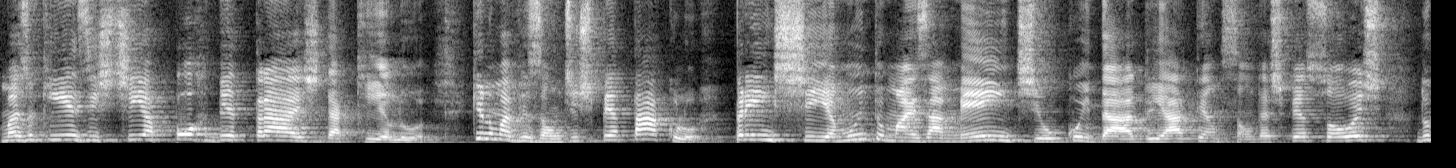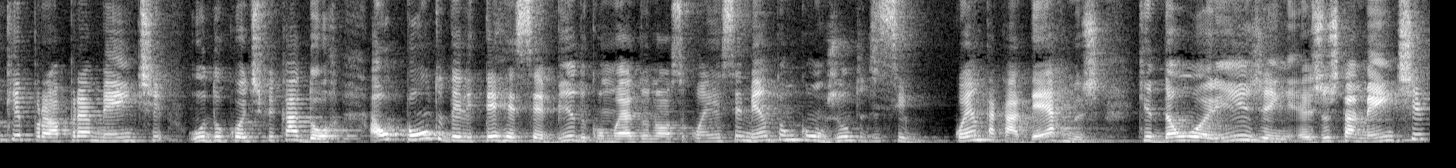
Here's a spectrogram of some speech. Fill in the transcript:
mas o que existia por detrás daquilo, que numa visão de espetáculo preenchia muito mais a mente, o cuidado e a atenção das pessoas do que propriamente o do codificador, ao ponto dele ter recebido, como é do nosso conhecimento, um conjunto de 50 cadernos que dão origem eh, justamente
